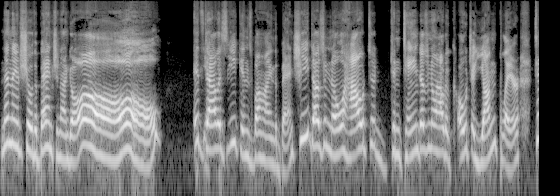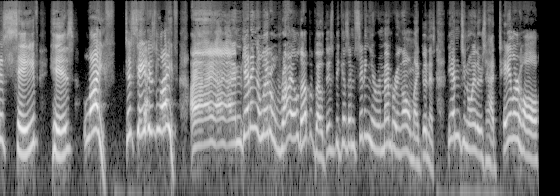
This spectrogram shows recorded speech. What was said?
And then they'd show the bench, and I'd go, oh, it's yeah. Dallas Eakins behind the bench. He doesn't know how to contain, doesn't know how to coach a young player to save his life. To save his life. I, I, I'm getting a little riled up about this because I'm sitting here remembering, oh my goodness, the Edmonton Oilers had Taylor Hall,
